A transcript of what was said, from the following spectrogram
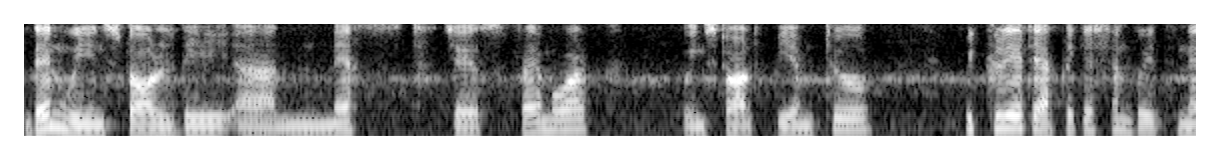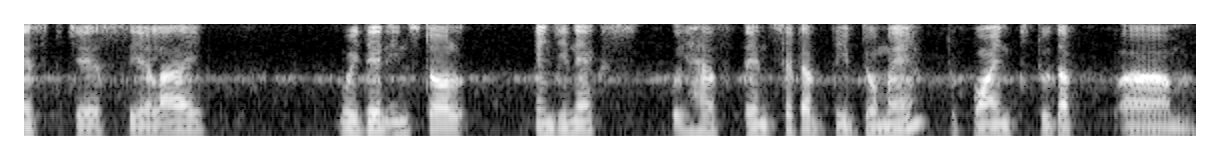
then we installed the uh, Nest.js framework. We installed PM2. We create an application with Nest.js CLI. We then install Nginx. We have then set up the domain to point to the um,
